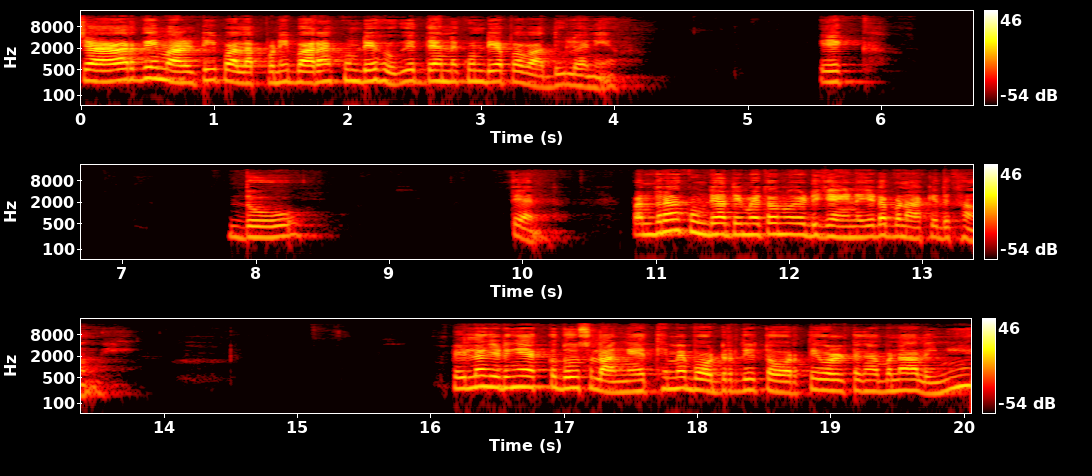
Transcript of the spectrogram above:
ਚਾਰ ਦੇ ਮਲਟੀਪਲ ਆਪਣੇ 12 ਕੁੰਡੇ ਹੋ ਗਏ, ਤਿੰਨ ਕੁੰਡੇ ਆਪਾਂ ਵਾਧੂ ਲੈਣੇ ਆ। 1 2 3 15 ਕੁੰਡਿਆਂ ਤੇ ਮੈਂ ਤੁਹਾਨੂੰ ਇਹ ਡਿਜ਼ਾਈਨ ਹੈ ਜਿਹੜਾ ਬਣਾ ਕੇ ਦਿਖਾਉਂਗੀ। ਪਹਿਲਾਂ ਜਿਹੜੀਆਂ ਇੱਕ ਦੋ ਸਲਾਈਆਂ ਇੱਥੇ ਮੈਂ ਬਾਰਡਰ ਦੇ ਤੌਰ ਤੇ ਉਲਟੀਆਂ ਬਣਾ ਲੈਣੀ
